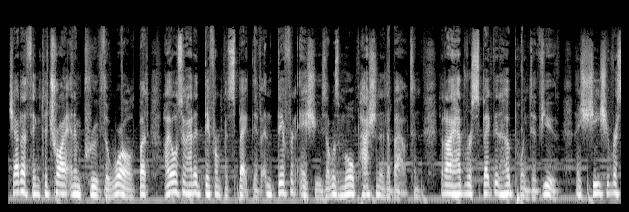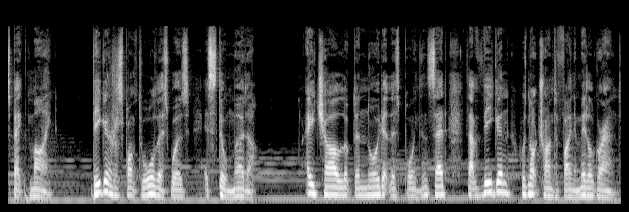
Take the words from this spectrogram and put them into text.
she had a thing to try and improve the world, but I also had a different perspective and different issues I was more passionate about, and that I had respected her point of view, and she should respect mine. Vegan's response to all this was, it's still murder. HR looked annoyed at this point and said that vegan was not trying to find a middle ground.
